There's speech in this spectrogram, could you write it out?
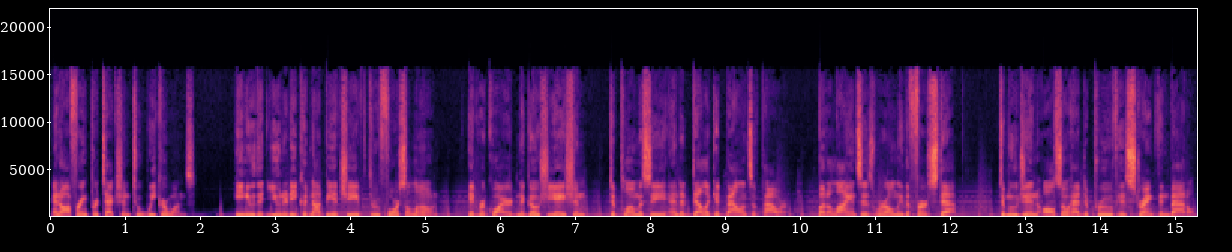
and offering protection to weaker ones. He knew that unity could not be achieved through force alone. It required negotiation, diplomacy, and a delicate balance of power. But alliances were only the first step. Temujin also had to prove his strength in battle.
